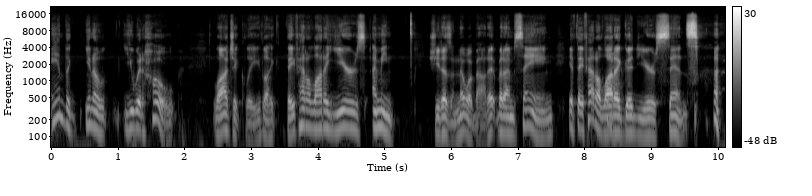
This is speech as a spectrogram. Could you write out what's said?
and the, you know, you would hope logically, like they've had a lot of years. I mean, she doesn't know about it, but I'm saying if they've had a lot yeah. of good years since,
